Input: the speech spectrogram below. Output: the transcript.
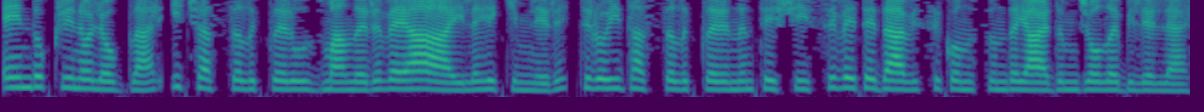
Endokrinologlar, iç hastalıkları uzmanları veya aile hekimleri, tiroid hastalıklarının teşhisi ve tedavisi konusunda yardımcı olabilirler.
